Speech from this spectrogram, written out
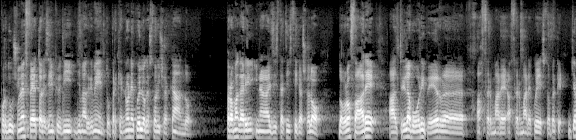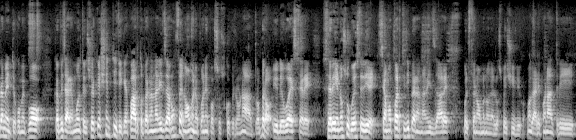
produce un effetto, ad esempio, di dimagrimento, perché non è quello che sto ricercando però magari in analisi statistica ce l'ho, dovrò fare altri lavori per eh, affermare, affermare, questo, perché chiaramente come può capitare in molte ricerche scientifiche parto per analizzare un fenomeno e poi ne posso scoprire un altro, però io devo essere sereno su questo e dire siamo partiti per analizzare quel fenomeno nello specifico, magari con altri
